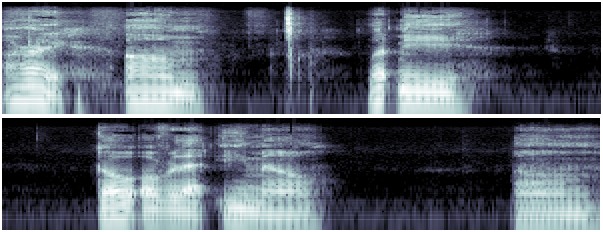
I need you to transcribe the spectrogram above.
All right. Um. Let me go over that email. Um.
